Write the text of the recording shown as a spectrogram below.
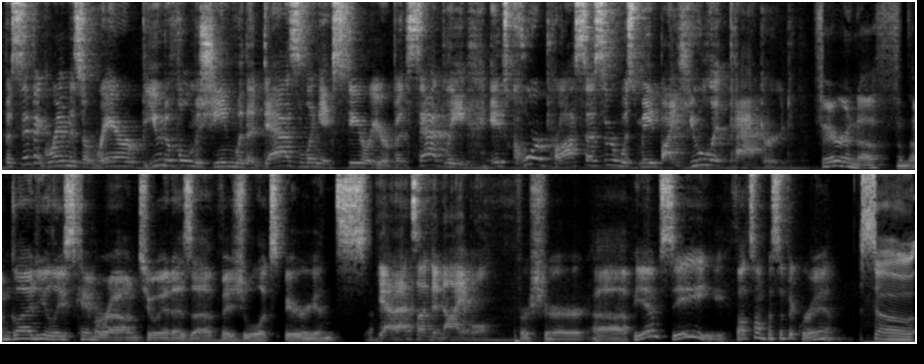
Pacific Rim is a rare, beautiful machine with a dazzling exterior, but sadly, its core processor was made by Hewlett Packard. Fair enough. I'm glad you at least came around to it as a visual experience. Yeah, that's undeniable. For sure. Uh, PMC, thoughts on Pacific Rim? So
